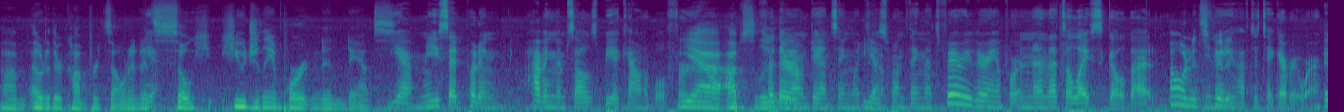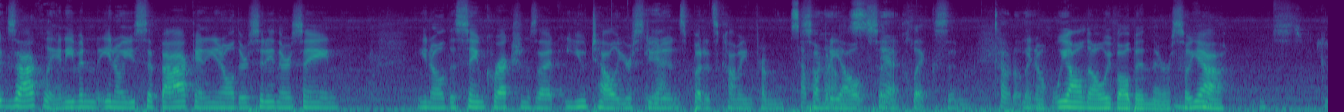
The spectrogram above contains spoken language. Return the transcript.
um, out of their comfort zone and it's Yeah. so hu- hugely important in dance Yeah, you said putting having themselves be accountable for yeah absolutely for their own dancing, which Yeah. is one thing that's very very important, and that's a life skill that oh and it's you good know you have to take everywhere. exactly and even you know you sit back and you know they're sitting there saying you know the same corrections that you tell your students but it's coming from Someone somebody else, else, and yeah. it clicks and Totally. you know we all know we've all been there so Mhm. yeah it's g-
